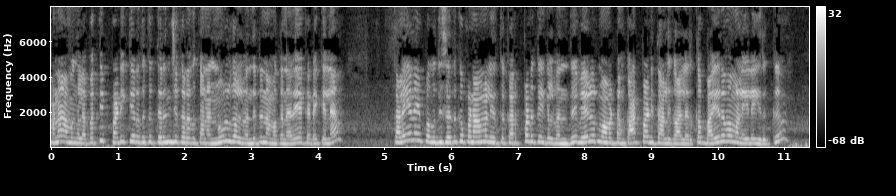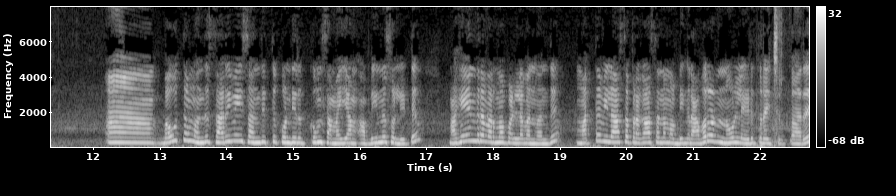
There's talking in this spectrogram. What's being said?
ஆனால் அவங்கள பற்றி படிக்கிறதுக்கு தெரிஞ்சுக்கிறதுக்கான நூல்கள் வந்துட்டு நமக்கு நிறைய கிடைக்கல. தலையணை பகுதி செதுக்கப்படாமல் இருக்க கற்படுக்கைகள் வந்து வேலூர் மாவட்டம் காட்பாடி தாலுகாவில் இருக்க பைரவ மலையில் இருக்கு. பௌத்தம் வந்து சரிவை சந்தித்து கொண்டிருக்கும் சமயம் அப்படின்னு சொல்லிட்டு மகேந்திரவர்ம பல்லவன் வந்து மத்த விலாச பிரகாசனம் அப்படிங்கிற அவரோட நூலில் எடுத்துரைச்சிருக்காரு.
